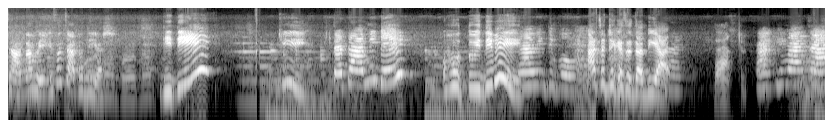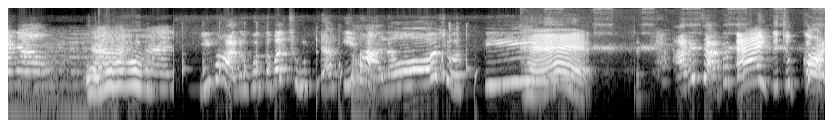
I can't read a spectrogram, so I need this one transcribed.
চাটা হয়ে গেছে চাটা দিয়ে আসি। দিদি? কি? টাটা আমি দেই। ও তুই দিবি? আমি দিব। আচ্ছা ঠিক আছে দাদি আয়। কাকিমা চা নাও। ও কি ভালো গো তোমার ছুটটা কি ভালো সত্যি। হ্যাঁ। আরে চাটা এই তুই চুপ কর।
